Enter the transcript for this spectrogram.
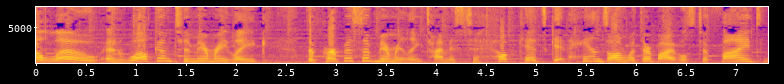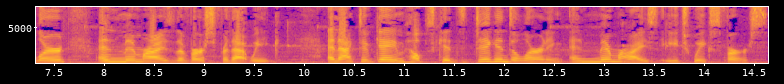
Hello, and welcome to Memory Link. The purpose of Memory Link time is to help kids get hands on with their Bibles to find, learn, and memorize the verse for that week. An active game helps kids dig into learning and memorize each week's verse.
